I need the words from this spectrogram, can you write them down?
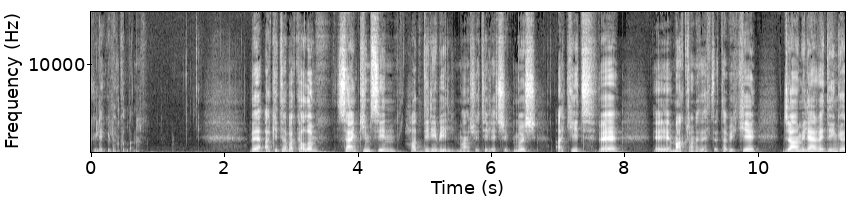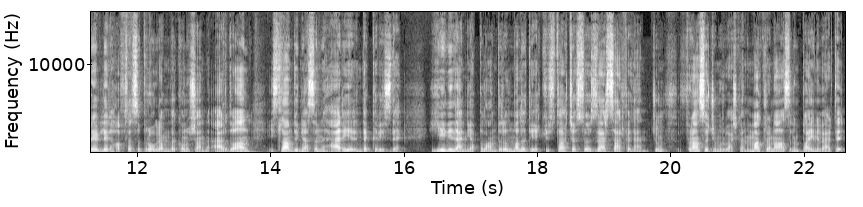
Güle güle kullanın. Ve Akit'e bakalım. Sen kimsin haddini bil manşetiyle çıkmış. Akit ve e, Macron hedefte tabii ki. Camiler ve din görevlileri haftası programında konuşan Erdoğan, İslam dünyasının her yerinde krizde. Yeniden yapılandırılmalı diye küstahça sözler sarf eden Cum Fransa Cumhurbaşkanı Macron'a ağzının payını verdi.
